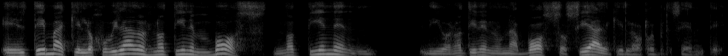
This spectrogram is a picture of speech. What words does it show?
el tema que los jubilados no tienen voz, no tienen, digo, no tienen una voz social que los represente.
